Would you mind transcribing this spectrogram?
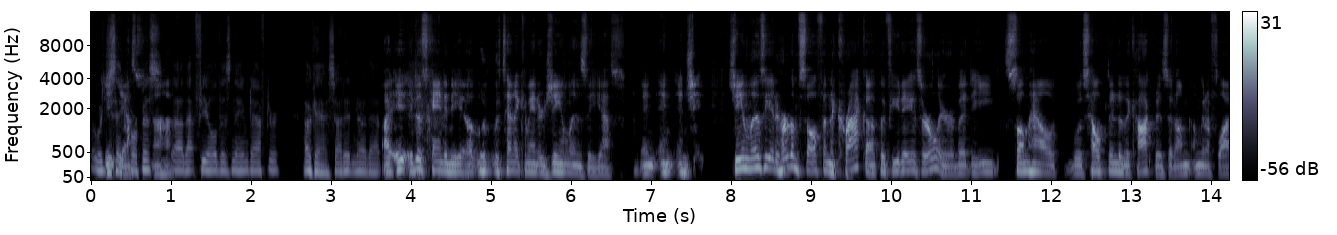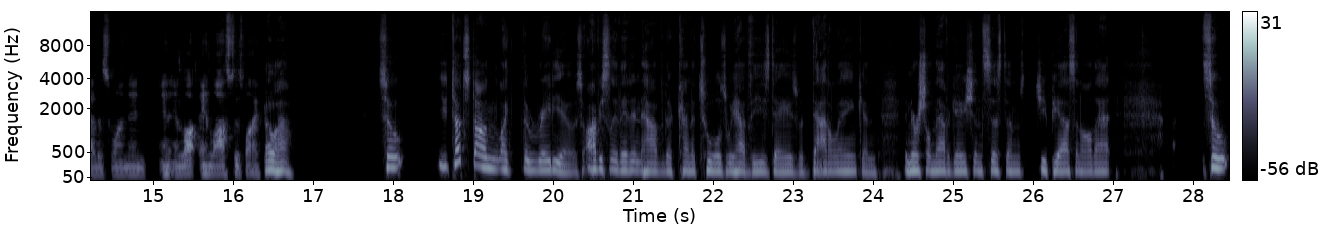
Would you say yes, Corpus? Uh-huh. Uh, that field is named after. Okay, so I didn't know that. Uh, it, it, just came to me, uh, Lieutenant Commander Gene Lindsey. Yes, and and and Gene Lindsey had hurt himself in a crack up a few days earlier, but he somehow was helped into the cockpit and said, "I'm I'm going to fly this one," and and and, lo- and lost his life. Oh wow! So you touched on like the radios. Obviously, they didn't have the kind of tools we have these days with data link and inertial navigation systems, GPS, and all that. So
